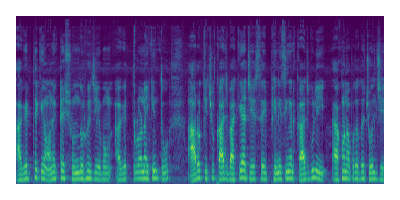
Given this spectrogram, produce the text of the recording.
আগের থেকে অনেকটাই সুন্দর হয়েছে এবং আগের তুলনায় কিন্তু আরও কিছু কাজ বাকি আছে। সেই ফিনিশিংয়ের কাজগুলি এখন আপাতত চলছে।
